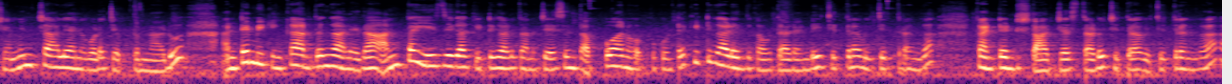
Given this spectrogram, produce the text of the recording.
క్షమించాలి అని కూడా చెప్తున్నాడు. అంటే మీకు ఇంకా అర్థం కాలేదా? అంత ఈజీగా కిట్టిగాడు తను చేసిన తప్పు అని ఒప్పుకుంటే కిట్టిగాడు ఎందుకు అవుతాడండి? చిత్ర విచిత్రంగా కంటెంట్ స్టార్ట్ చేస్తాడు చిత్ర విచిత్రంగా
